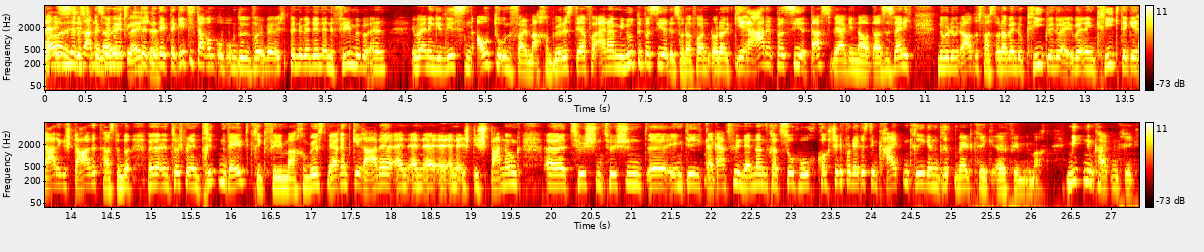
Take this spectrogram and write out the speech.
Ja, Nein, es ist ja was anderes, genau wenn du jetzt, da, da, da geht es nicht darum, ob, um, du- wenn du, wenn du einen Film über einen, über einen gewissen Autounfall machen würdest, der vor einer Minute passiert ist oder von, oder gerade passiert, das wäre genau das. Es wäre nicht nur, wenn du mit Autos fährst oder wenn du Krieg, wenn du über einen Krieg, der gerade gestartet hast, wenn du, wenn du zum Beispiel einen dritten Weltkrieg-Film machen würdest, während gerade ein, ein, ein, eine, die Spannung äh, zwischen, zwischen äh, irgendwie ganz vielen Ländern gerade so hoch kocht, stell dir vor, du hättest im Kalten Krieg einen dritten Weltkrieg-Film gemacht. Mitten im Kalten Krieg.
